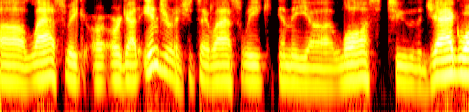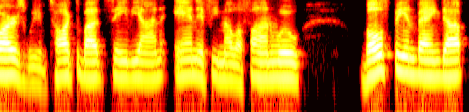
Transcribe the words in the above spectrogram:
uh, last week or, or, got injured, I should say, last week in the uh, loss to the Jaguars. We have talked about Saivion and Ife Melifonwu both being banged up.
